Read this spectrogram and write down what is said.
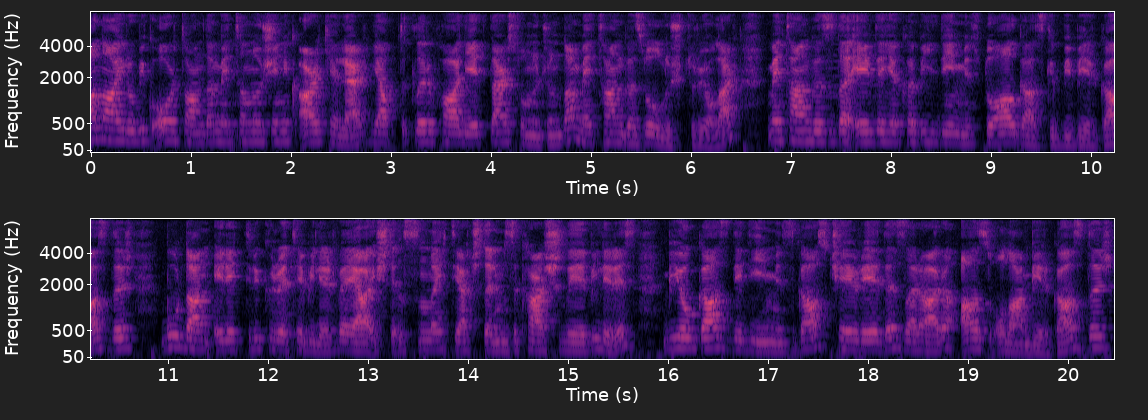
Anaerobik ortamda metanojenik arkeler yaptıkları faaliyetler sonucunda metan gazı oluşturuyorlar. Metan gazı da evde yakabildiğimiz doğal gaz gibi bir gazdır. Buradan elektrik üretebilir veya işte ısınma ihtiyaçlarımızı karşılayabiliriz. Biyogaz dediğimiz gaz çevreye de zararı az olan bir gazdır.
